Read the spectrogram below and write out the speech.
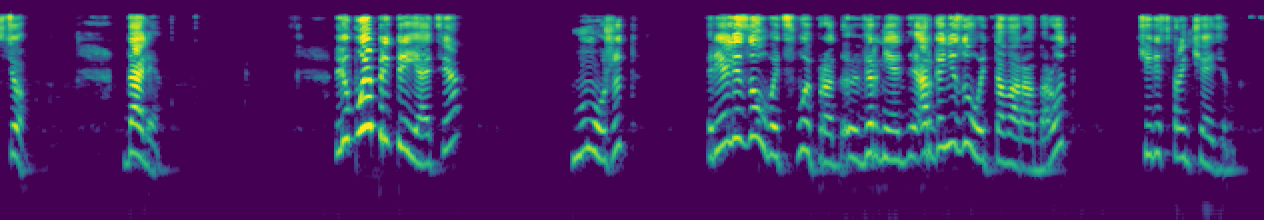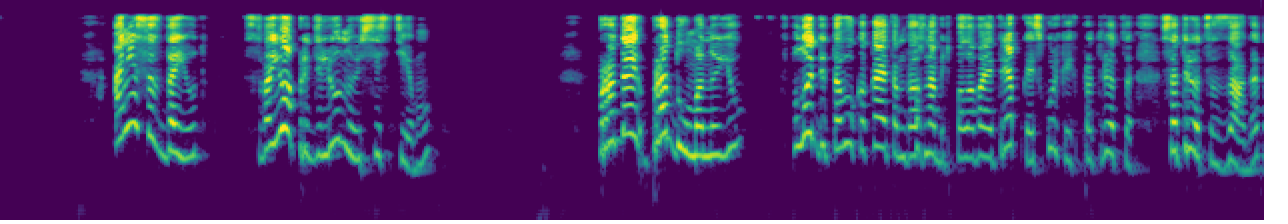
Все. Далее. Любое предприятие может реализовывать свой, э, вернее, организовывать товарооборот через франчайзинг. Они создают свою определенную систему, продуманную, вплоть до того, какая там должна быть половая тряпка и сколько их протрется, сотрется за год,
